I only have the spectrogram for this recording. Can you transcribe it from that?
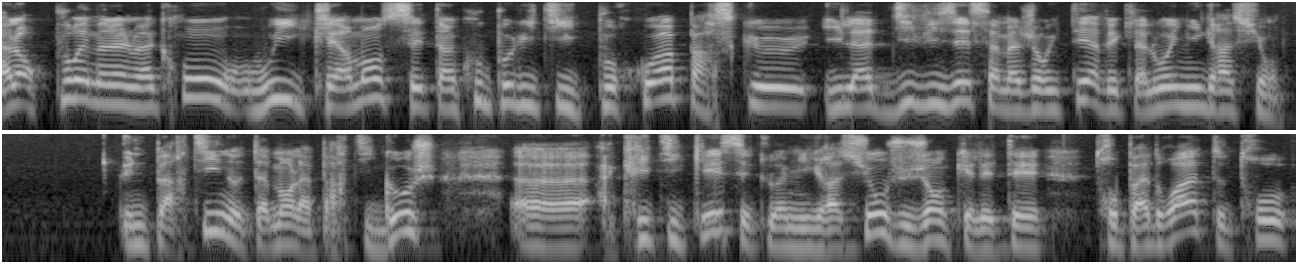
Alors pour Emmanuel Macron, oui, clairement, c'est un coup politique. Pourquoi? Parce qu'il a divisé sa majorité avec la loi immigration. Une partie, notamment la partie gauche, euh, a critiqué cette loi migration, jugeant qu'elle était trop à droite, trop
